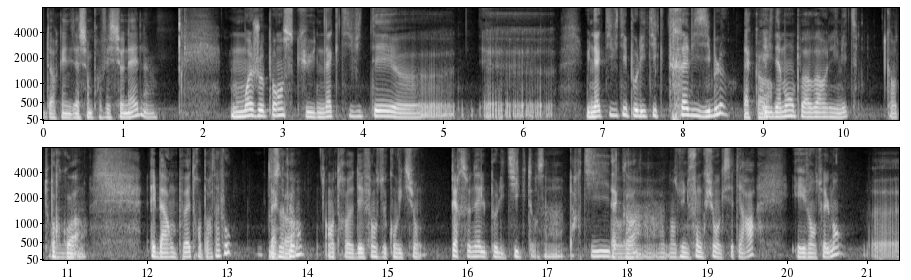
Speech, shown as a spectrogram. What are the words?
d'organisation professionnelle? Moi, je pense qu'une activité, euh, euh, une activité politique très visible, évidemment, on peut avoir une limite. Quand on, Pourquoi? Eh ben, on peut être en porte-à-faux, tout simplement, entre défense de convictions personnelles, politiques dans un parti, dans, D'accord. un- dans une fonction, etc. Et éventuellement, euh,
